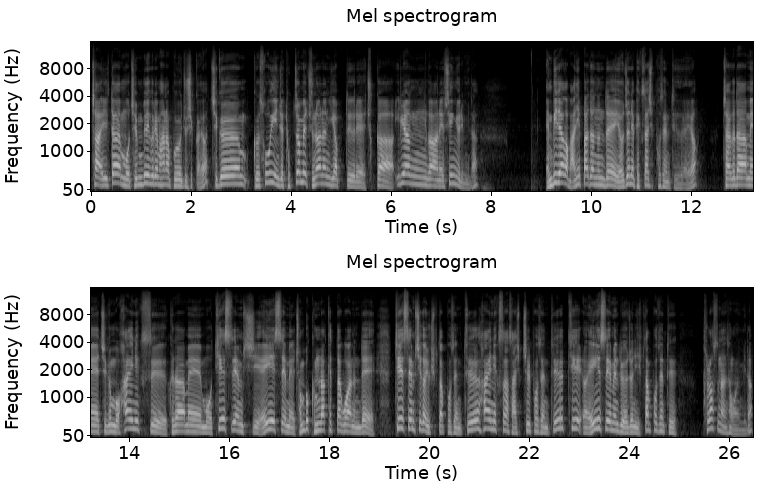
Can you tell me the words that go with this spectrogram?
자, 일단 뭐 준비 그램 하나 보여주실까요? 지금 그 소위 이제 독점에 준하는 기업들의 주가 1년간의 수익률입니다. 엔비디아가 많이 빠졌는데 여전히 140%예요. 자, 그다음에 지금 뭐 하이닉스, 그다음에 뭐 TSMC, ASML 전부 급락했다고 하는데 TSMC가 64%, 하이닉스가 47%, T, 어, ASML도 여전히 23% 플러스 난 상황입니다.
